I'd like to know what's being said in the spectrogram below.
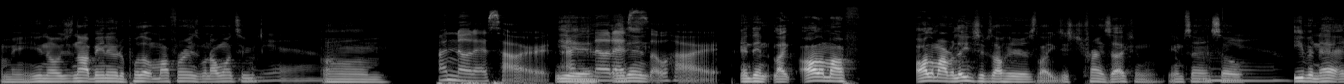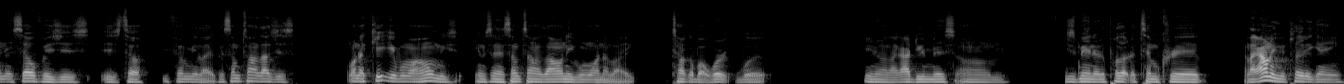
I mean, you know, just not being able to pull up with my friends when I want to. Yeah, Um, I know that's hard. Yeah, I know that's then- so hard. and then like all of my all of my relationships out here is like just transactional. You know what I'm saying? So yeah. even that in itself is just is tough. You feel me? Like, cause sometimes I just want to kick it with my homies. You know what I'm saying? Sometimes I don't even want to like talk about work, but you know, like I do miss um just being able to pull up the Tim crib. And like I don't even play the game,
